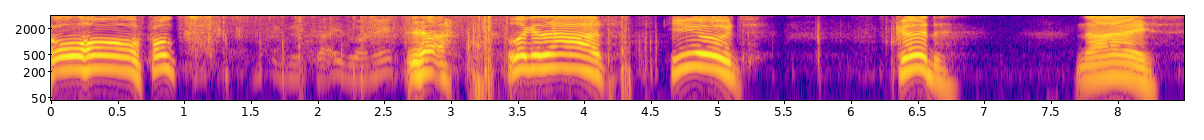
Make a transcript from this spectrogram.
Ho, ho folks. Yeah, look at that. Huge. It's good. Nice.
